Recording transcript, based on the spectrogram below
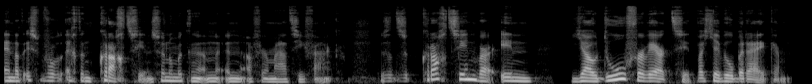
En dat is bijvoorbeeld echt een krachtzin. Zo noem ik een, een affirmatie vaak. Dus dat is een krachtzin waarin jouw doel verwerkt zit, wat jij wil bereiken.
